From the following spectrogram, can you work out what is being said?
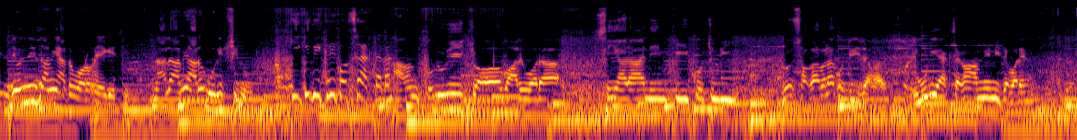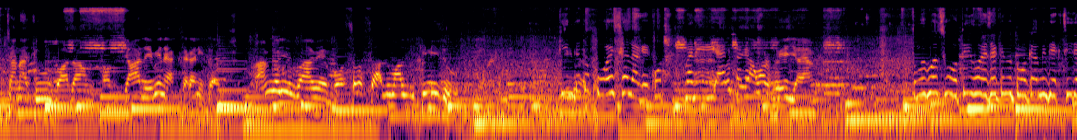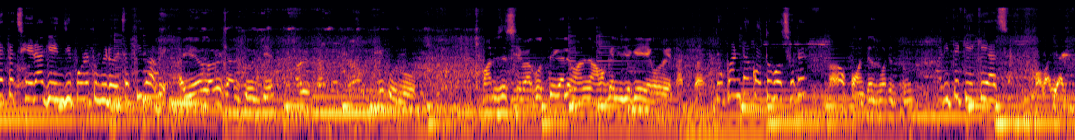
এর জন্যই তো আমি এত বড় হয়ে গেছি। নাহলে আমি আরও গরিব ছিলাম। কি কি বিক্রি করছ এক টাকা? এখন ফুলুরি চপ আলু বড়া সিঙ্গারা নিমকি কচুরি রোজ সকালবেলা কচুরিটা হয়। মুড়ি এক টাকা আপনি নিতে পারেন। চানাচুর বাদাম সব যা নেবেন এক টাকা নিতে হবে। আমি ওই বস্তা বস্তা আলু মাল কিনি তো। কিনতে তো পয়সা লাগে মানে টাকা আমার হয়ে যায়। আমি তুমি বলছো ওতেই হয়ে যায় কিন্তু তোমাকে আমি দেখছি যে একটা ছেঁড়া গেঞ্জি পরে তুমি রয়েছো কীভাবে? এরকমভাবে চাল চলছে। কী করব? মানুষের সেবা করতে গেলে মানুষ আমাকে নিজেকে এগো হয়ে থাকতে হয়। দোকানটা কত বছরের? তাও পঞ্চাশ বছর তুমি বাড়িতে কে কে আছে? সবাই আছে।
